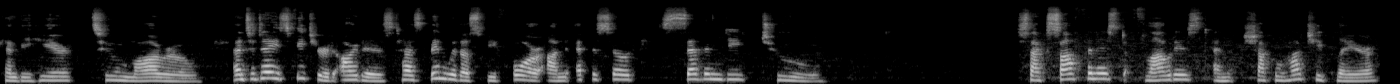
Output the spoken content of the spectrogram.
can be here tomorrow. And today's featured artist has been with us before on episode 72. Saxophonist, flautist, and shakuhachi player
